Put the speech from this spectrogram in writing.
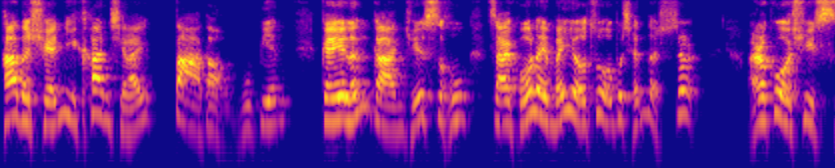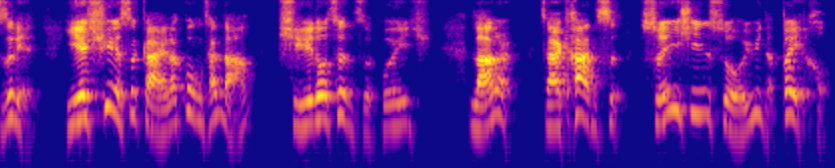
他的权力看起来。大到无边，给人感觉似乎在国内没有做不成的事儿。而过去十年也确实改了共产党许多政治规矩。然而，在看似随心所欲的背后，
